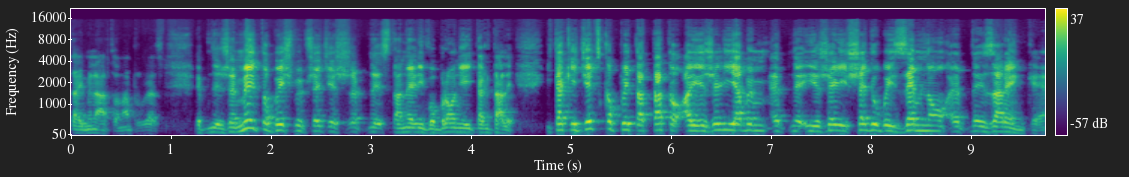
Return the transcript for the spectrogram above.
dajmy na to, na przykład, że my to byśmy przecież stanęli w obronie i tak dalej. I takie dziecko pyta, tato, a jeżeli ja bym, jeżeli szedłbyś ze mną za rękę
